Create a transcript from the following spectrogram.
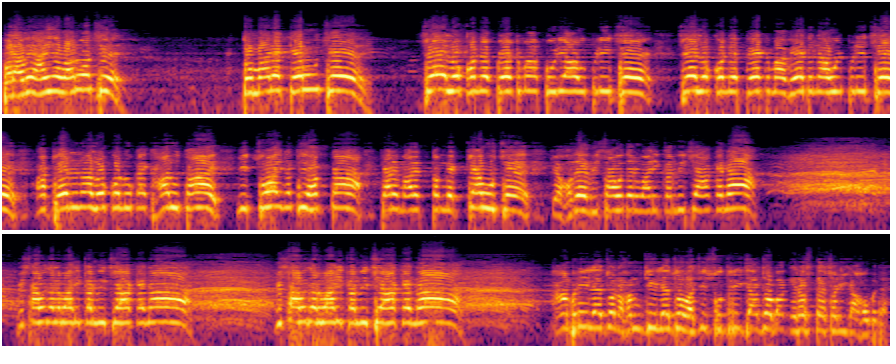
પણ હવે અહીંયા વારો છે. તો મારે કેવું છે? જે લોકોને પેટમાં પૂર્યા ઉપડી છે જે લોકોને પેટમાં વેદના ઉપડી છે, આ ખેડના લોકોનું કંઈક સારું થાય એ જોઈ નથી હકતા. ત્યારે મારે તમને કેવું છે કે હવે વિસાવદર વાળી કરવી છે આ કે ના? વિસાવદર વાળી કરવી છે આ કે ના? વિસાવદર વાળી કરવી છે આ કે ના? સાંભળી લેજો ને સમજી લેજો, હજી સુધરી જાજો, બાકી રસ્તે ચડી જાઓ બધા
